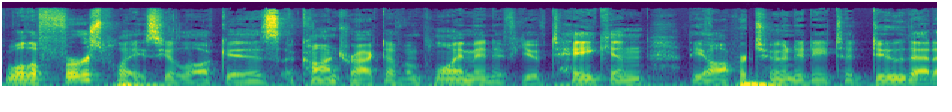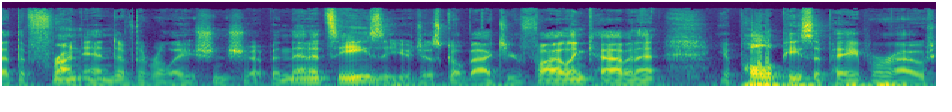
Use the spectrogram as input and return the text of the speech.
Well, the first place you look is a contract of employment if you've taken the opportunity to do that at the front end of the relationship. And then it's easy. You just go back to your filing cabinet, you pull a piece of paper out,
